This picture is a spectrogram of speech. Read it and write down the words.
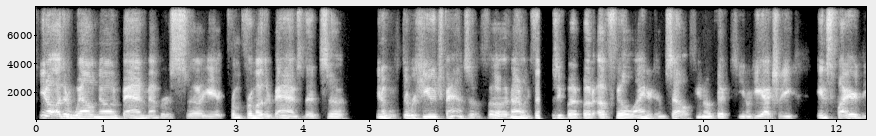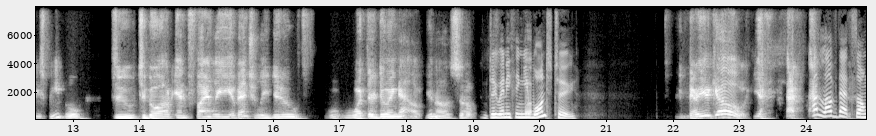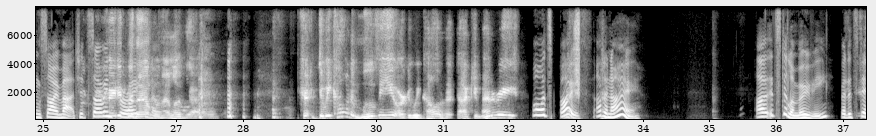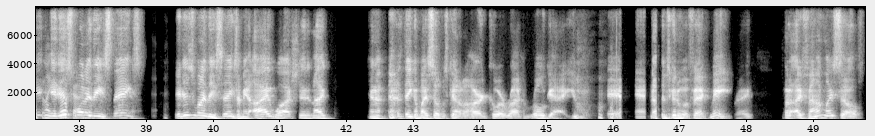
you know other well-known band members uh, from from other bands that uh, you know there were huge fans of uh, Yes. not only Thin but but of Phil Lynott himself. You know that you know he actually inspired these people to to go out and finally eventually do w- what they're doing now. You know, so Do anything you Uh, want to. there you go. Yeah, I love that song so much. It's so Right into that one. inspirational. I love that. I love that. do we call it a movie or do we call it a documentary? Well, it's both. I don't know. Uh, it's still a movie, but it's definitely It- it is one of these things. It is one of these things. I mean, I watched it and I kind of think of myself as kind of a hardcore rock and roll guy, you and, and nothing's going to affect me, right? But I found myself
